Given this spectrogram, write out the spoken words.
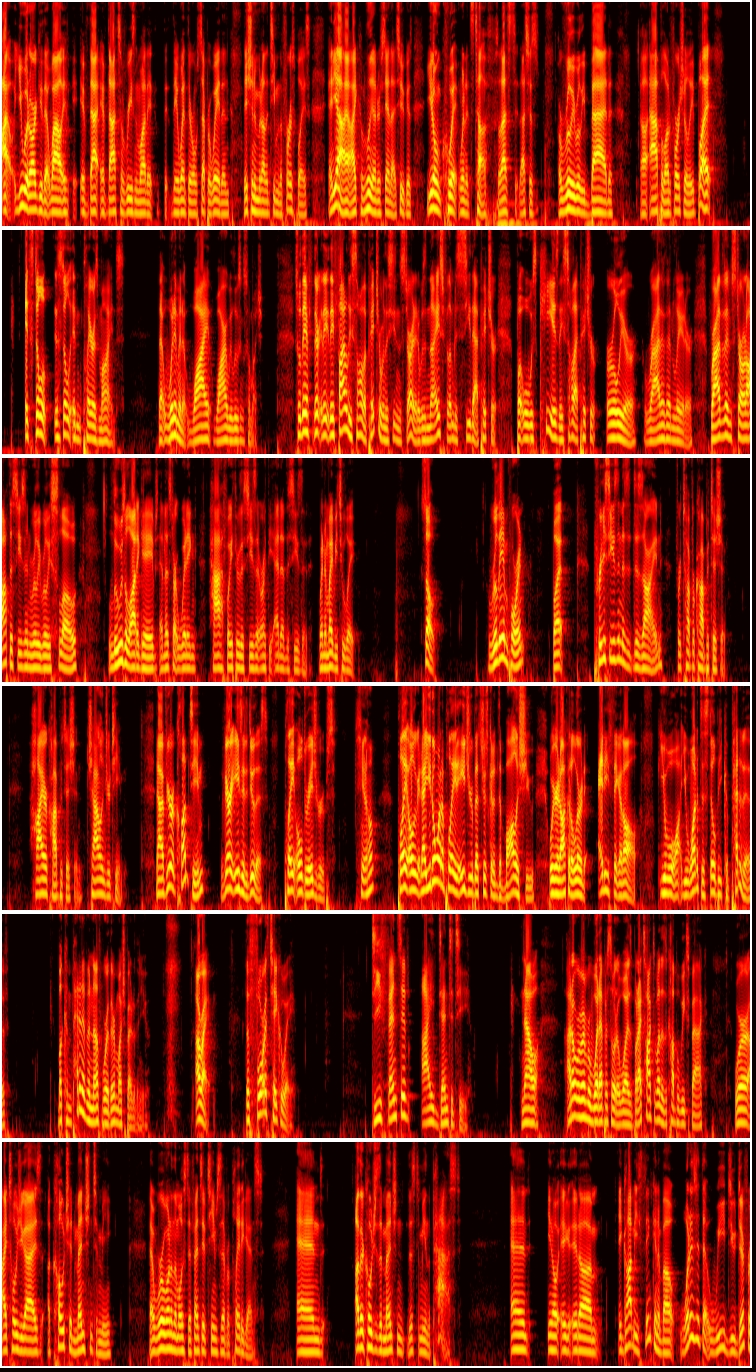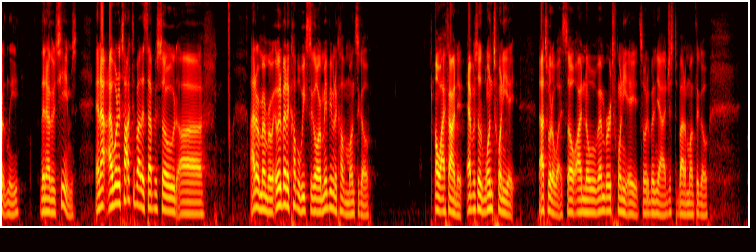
I, you would argue that wow, if if that if that's a reason why they they went their own separate way, then they shouldn't have been on the team in the first place. And yeah, I, I completely understand that too because you don't quit when it's tough. So that's that's just a really really bad uh, apple, unfortunately. But it's still it's still in players' minds that wait a minute, why why are we losing so much? So they, they they finally saw the picture when the season started. It was nice for them to see that picture. But what was key is they saw that picture earlier rather than later. Rather than start off the season really really slow, lose a lot of games and then start winning halfway through the season or at the end of the season when it might be too late. So, really important, but preseason is designed for tougher competition, higher competition, challenge your team. Now, if you're a club team, very easy to do this. Play older age groups, you know? Play older. Now, you don't want to play an age group that's just going to demolish you, where you're not going to learn anything at all. You will, you want it to still be competitive, but competitive enough where they're much better than you. All right. The fourth takeaway defensive identity. Now, I don't remember what episode it was, but I talked about this a couple weeks back where I told you guys a coach had mentioned to me that we're one of the most defensive teams he's ever played against. And other coaches have mentioned this to me in the past. And, you know, it, it um it got me thinking about what is it that we do differently than other teams. And I, I would have talked about this episode uh I don't remember. It would have been a couple weeks ago or maybe even a couple months ago. Oh, I found it. Episode 128. That's what it was. So on November 28th, so it would have been, yeah, just about a month ago,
